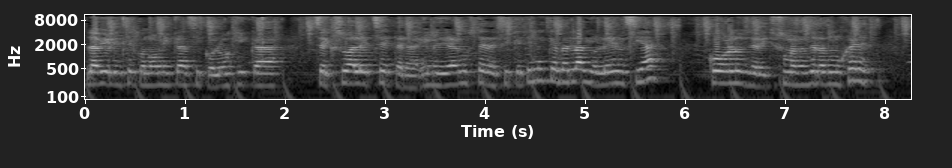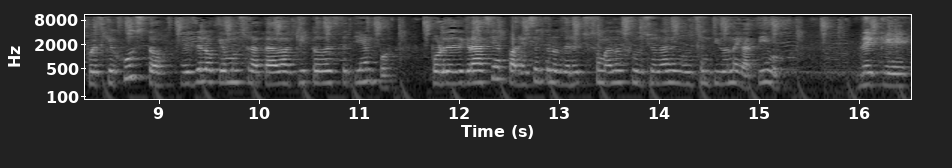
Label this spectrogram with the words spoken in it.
la violencia económica, psicológica, sexual, etc. Y me dirán ustedes, ¿y qué tiene que ver la violencia con los derechos humanos de las mujeres? Pues que justo es de lo que hemos tratado aquí todo este tiempo. Por desgracia, parece que los derechos humanos funcionan en un sentido negativo, de que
